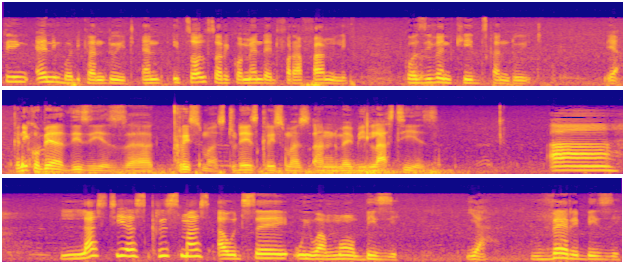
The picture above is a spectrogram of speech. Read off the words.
thing. Anybody can do it. And it's also recommended for a family because even kids can do it. Yeah. Can you compare this year's uh, Christmas, today's Christmas, and maybe last year's? Uh, last year's Christmas, I would say we were more busy. Yeah, very busy.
